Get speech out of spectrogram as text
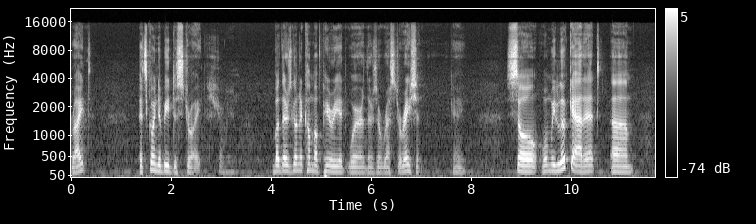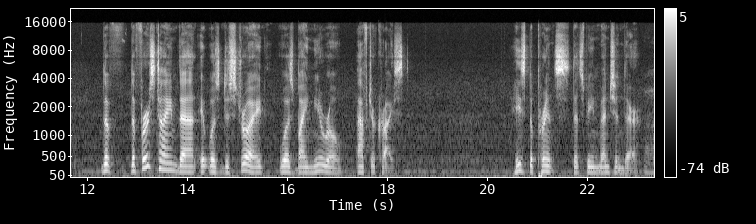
right? It's going to be destroyed. Destroyed. But there's going to come a period where there's a restoration, okay? So, when we look at it, um, the the first time that it was destroyed was by Nero after Christ. He's the prince that's being mentioned there. Uh,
